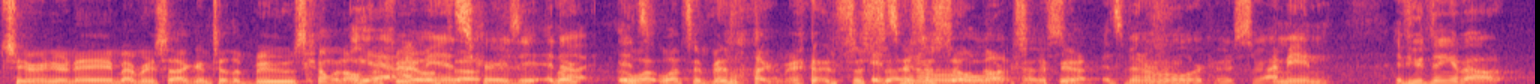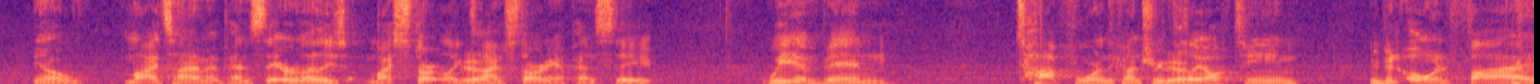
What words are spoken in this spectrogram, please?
cheering your name every second to the booze coming off Yeah, the I field. mean, it's crazy. like, No, it's- what, what's it been like, man? It's just It's so, been it's just so nuts. Coaster. Yeah. It's been a roller coaster. I mean, if you think about, you know, my time at Penn State, or at least my start, like Yeah. time starting at Penn State, we have been top four in the country, Yeah. playoff team. We've been 0 and 5,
